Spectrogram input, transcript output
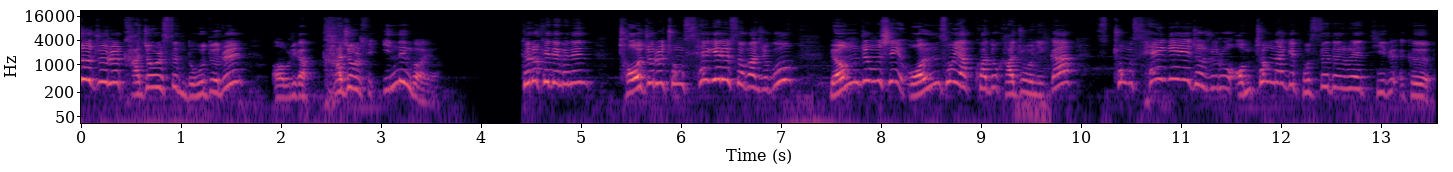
저주를 가져올 수 있는 노드를 어, 우리가 가져올 수 있는 거예요. 그렇게 되면은 저주를 총 3개를 써가지고 명중시 원소 약화도 가져오니까 총 3개의 저주로 엄청나게 보스들의 딜을, 그,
